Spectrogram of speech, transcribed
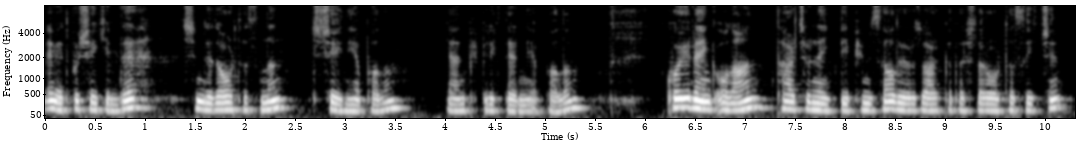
Evet, bu şekilde. Şimdi de ortasının çiçeğini yapalım. Yani pipiriklerini yapalım. Koyu renk olan tarçın renkli ipimizi alıyoruz arkadaşlar ortası için.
